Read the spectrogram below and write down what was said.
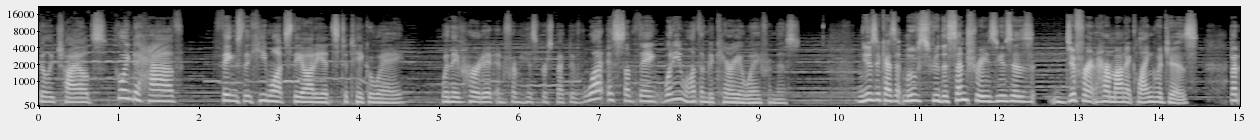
Billy Child's going to have things that he wants the audience to take away when they've heard it and from his perspective. What is something, what do you want them to carry away from this? Music, as it moves through the centuries, uses different harmonic languages. But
